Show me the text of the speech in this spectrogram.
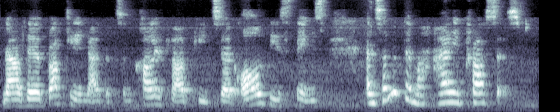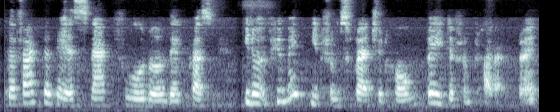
now there are broccoli nuggets and cauliflower pizza and all these things. And some of them are highly processed. The fact that they're snack food or they're crust, you know, if you make it from scratch at home, very different product, right?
